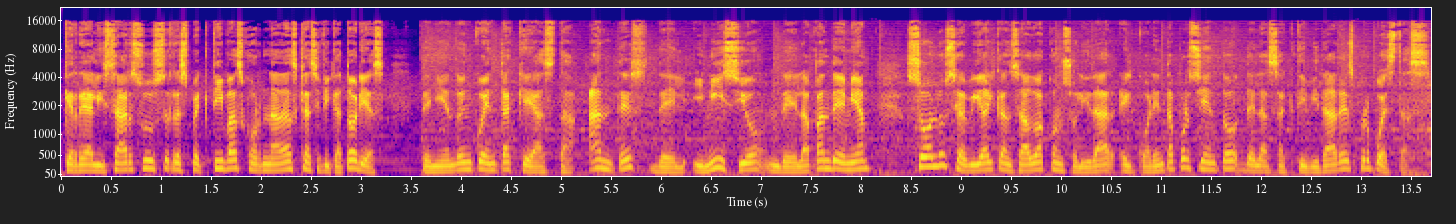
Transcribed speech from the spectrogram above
que realizar sus respectivas jornadas clasificatorias, teniendo en cuenta que hasta antes del inicio de la pandemia solo se había alcanzado a consolidar el 40% de las actividades propuestas.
